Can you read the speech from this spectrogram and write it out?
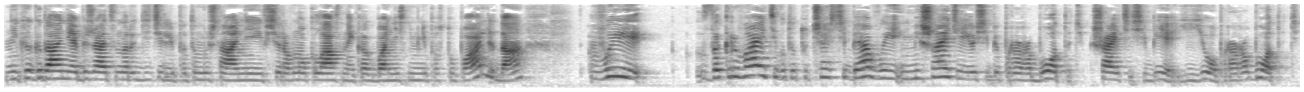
никогда не обижается на родителей, потому что они все равно классные, как бы они с ним не поступали, да, вы закрываете вот эту часть себя, вы мешаете ее себе проработать, мешаете себе ее проработать.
